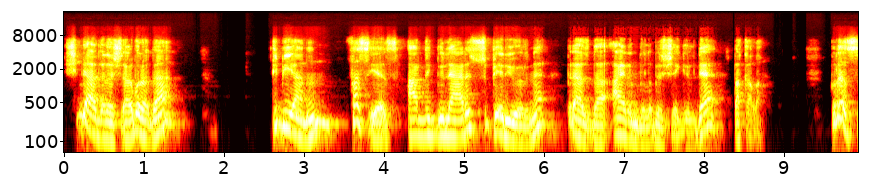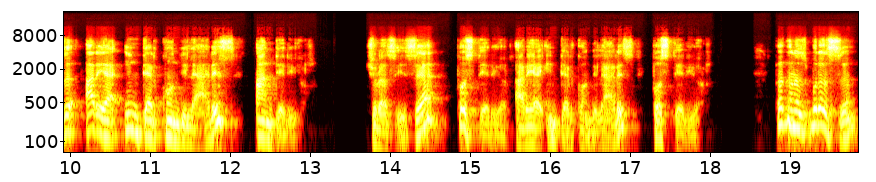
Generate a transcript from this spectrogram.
Şimdi arkadaşlar burada tibianın facies articularis superior'üne biraz daha ayrıntılı bir şekilde bakalım. Burası area intercondylaris anterior. Şurası ise posterior. Area intercondylaris posterior. Bakınız burası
